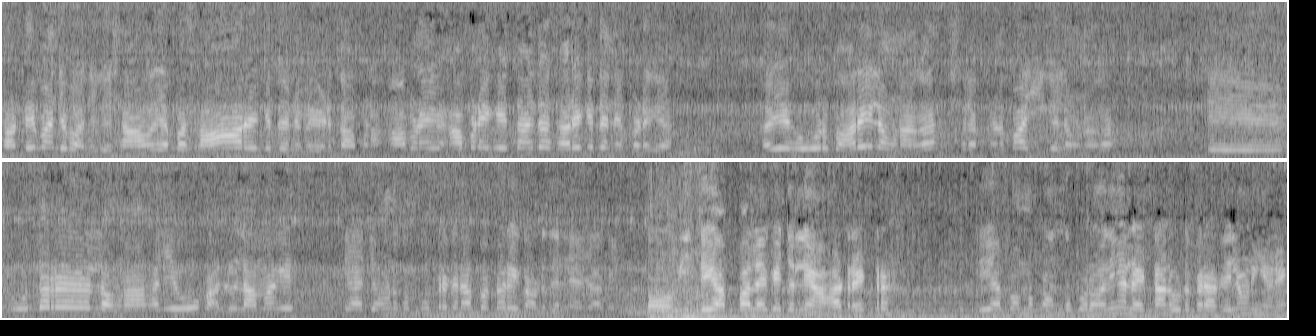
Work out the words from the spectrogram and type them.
5:30 ਵਜ ਗਏ, ਸ਼ਾਮ ਦੇ ਆਪਾਂ ਸਾਰੇ ਕਿਤੇ ਨਿਬੇੜਤਾ, ਆਪਣਾ ਆਪਣੇ ਆਪਣੇ ਖੇਤਾਂ 'ਚ ਤਾਂ ਸਾਰੇ ਕਿਤੇ ਨਿਬੜ ਗਿਆ। ਹਜੇ ਹੋਰ ਬਾਹਰ ਹੀ ਲਾਉਣਾਗਾ, ਸੁਰੱਖਣ ਭਾਜੀ ਕੇ ਲਾਉਣਾਗਾ। ਤੇ ਉਧਰ ਲਾਉਣਾ, ਹਜੇ ਉਹ ਕੱਲ੍ਹ ਨੂੰ ਲਾਵਾਂਗੇ। ਤੇ ਅੱਜ ਹੁਣ ਕੰਪਿਊਟਰ ਕਰਾ ਆਪਾਂ ਘਰੇ ਕੱਢ ਦਿੰਨੇ ਆ ਜਾ ਕੇ। ਉਹ ਵੀ ਤੇ ਆਪਾਂ ਲੈ ਕੇ ਚੱਲੇ ਆਹ ਟਰੈਕਟਰ। ਇਹ ਆਪਾਂ ਮਕੰਦਪੁਰਾਂ ਦੀਆਂ ਲਾਈਟਾਂ ਲੋਡ ਕਰਾ ਕੇ ਲਿਆਉਣੀਆਂ ਨੇ।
